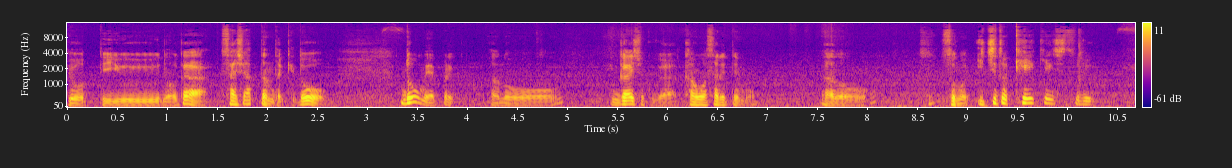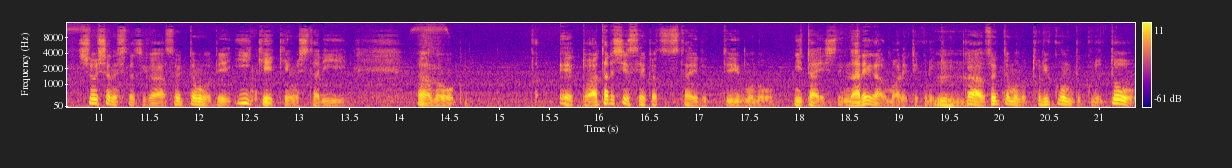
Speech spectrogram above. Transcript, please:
況っていうのが最初あったんだけどどうもやっぱりあの外食が緩和されてもあのその一度経験する消費者の人たちがそういったものでいい経験をしたりあの、えっと、新しい生活スタイルっていうものに対して慣れが生まれてくるというか、うん、そういったものを取り込んでくると、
